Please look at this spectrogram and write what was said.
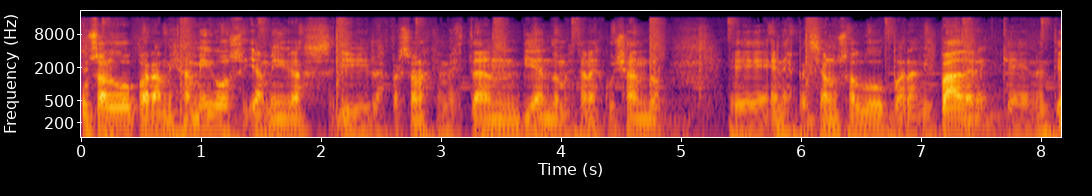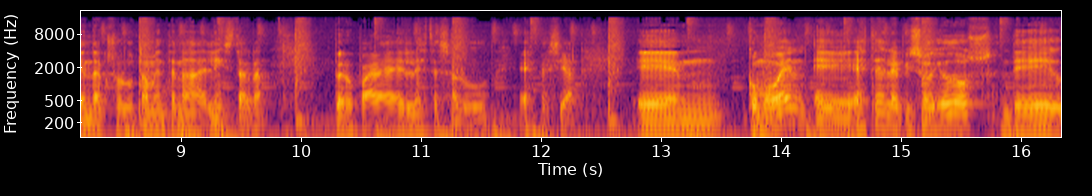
Un saludo para mis amigos y amigas y las personas que me están viendo, me están escuchando. Eh, en especial un saludo para mi padre, que no entiende absolutamente nada del Instagram, pero para él este saludo especial. Em, como ven, eh, este es el episodio 2 de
